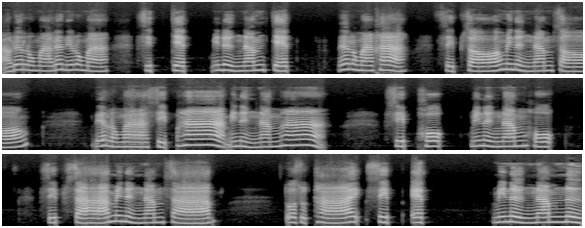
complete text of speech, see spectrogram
เอาเลื่อนลงมาเลื่อนนิ้ลงมาสิบเจ็ดมีหนึ่งนำเจ็ดเลื่อนลงมาค่ะสิบสองมีหนึ่งนำสองเลื่อนลงมาสิบห้ามีหนึ่งนำห้าสิบหกมีหนึ่งนำหก สิบสามมีหนึ่งนำสามตัวสุดท้ายสิบเอ็ดมีหนึ่งนำหนึ่ง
